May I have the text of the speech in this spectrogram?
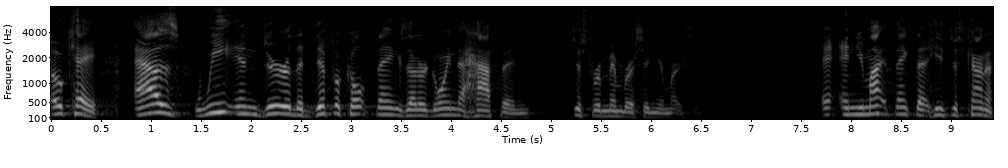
okay, as we endure the difficult things that are going to happen, just remember us in your mercy. And, and you might think that he's just kind of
